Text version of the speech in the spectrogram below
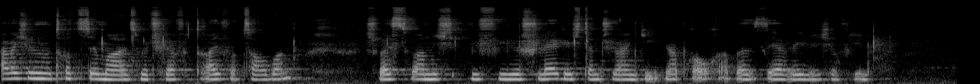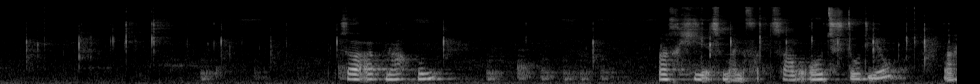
Aber ich will mir trotzdem mal eins mit Schärfe 3 verzaubern. Ich weiß zwar nicht, wie viele Schläge ich dann für einen Gegner brauche, aber sehr wenig auf jeden Fall. So, ab nach unten. Ach, hier ist mein Verzauberungsstudio. Ach,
